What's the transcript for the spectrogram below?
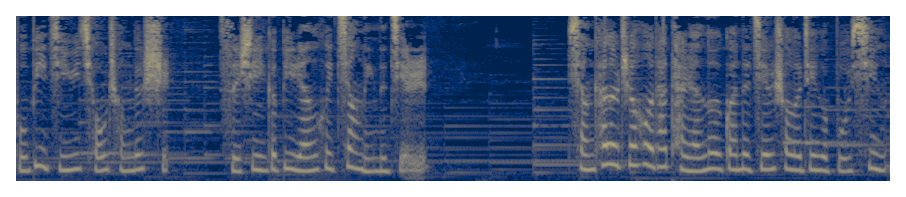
不必急于求成的事，死是一个必然会降临的节日。想开了之后，他坦然乐观地接受了这个不幸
